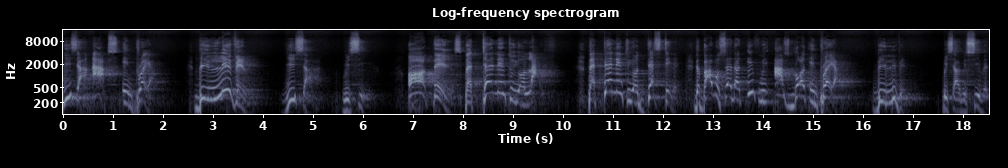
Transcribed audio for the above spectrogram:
ye shall ask in prayer, believing ye shall receive. All things pertaining to your life pertaining to your destiny. The Bible said that if we ask God in prayer, believing, we shall receive it.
